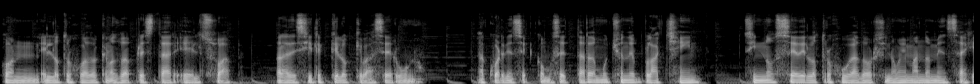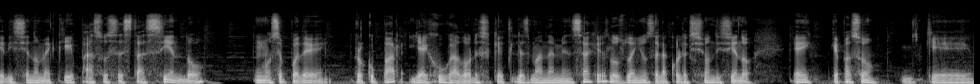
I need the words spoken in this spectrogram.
con el otro jugador que nos va a prestar el swap para decirle qué es lo que va a hacer uno. Acuérdense, como se tarda mucho en el blockchain, si no sé del otro jugador, si no me manda un mensaje diciéndome qué paso se está haciendo, uno se puede preocupar y hay jugadores que les mandan mensajes, los dueños de la colección diciendo, hey, ¿qué pasó? ¿Qué,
